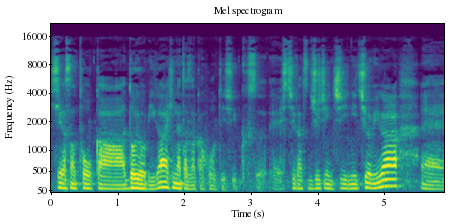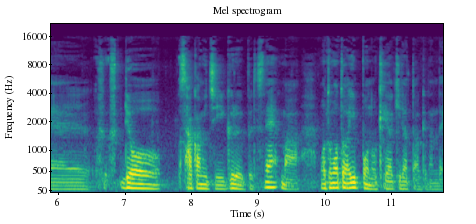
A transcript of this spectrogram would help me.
7月の10日土曜日が日向坂46、7月11日日曜日が、えー、両坂道グループですね。まあ、もともとは一本の欅だったわけなんで、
